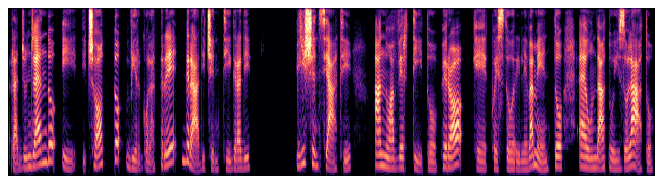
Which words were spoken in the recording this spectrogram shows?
raggiungendo i 18,3 gradi centigradi. Gli scienziati hanno avvertito però che questo rilevamento è un dato isolato,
